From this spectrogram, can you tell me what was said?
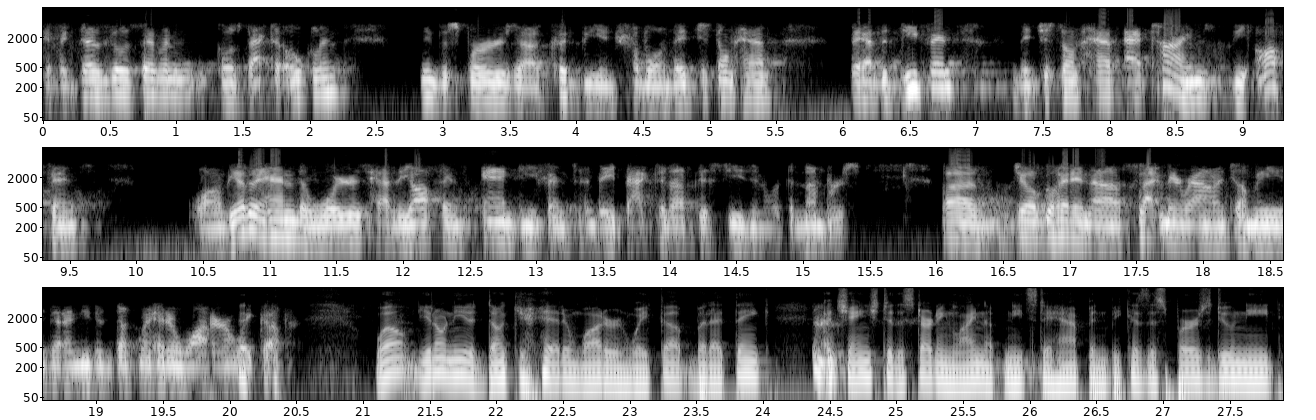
If it does go seven, goes back to Oakland. I think the Spurs uh, could be in trouble, and they just don't have. They have the defense. They just don't have at times the offense. While on the other hand, the Warriors have the offense and defense, and they backed it up this season with the numbers. Uh, Joe, go ahead and uh, slap me around and tell me that I need to dunk my head in water and wake up. Well, you don't need to dunk your head in water and wake up, but I think a mm-hmm. change to the starting lineup needs to happen because the Spurs do need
